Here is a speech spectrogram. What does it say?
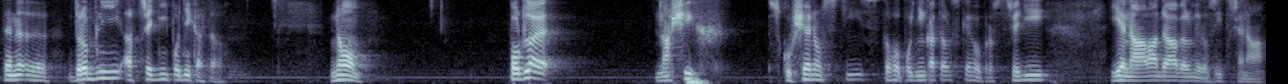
ten drobný a střední podnikatel. No, podle našich zkušeností z toho podnikatelského prostředí je nálada velmi rozjitřená.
